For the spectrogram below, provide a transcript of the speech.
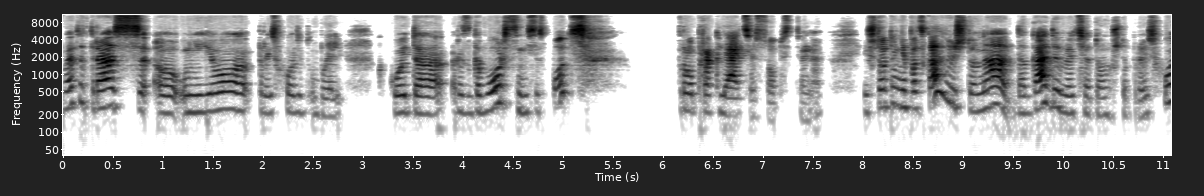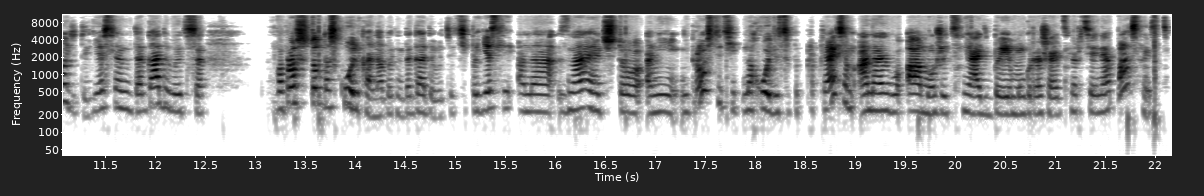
в этот раз э, у нее происходит у Белль какой-то разговор с миссис Потс про проклятие, собственно. И что-то мне подсказывает, что она догадывается о том, что происходит. И если она догадывается... Вопрос в том, насколько она об этом догадывается. Типа, если она знает, что они не просто типа, находятся под проклятием, она его, а, может снять, б, ему угрожает смертельная опасность,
